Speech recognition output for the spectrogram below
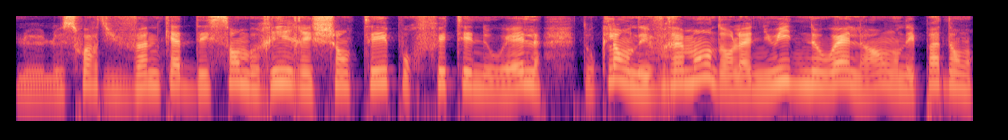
le, le soir du 24 décembre, rire et chanter pour fêter Noël. Donc là, on est vraiment dans la nuit de Noël, hein. on n'est pas dans,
